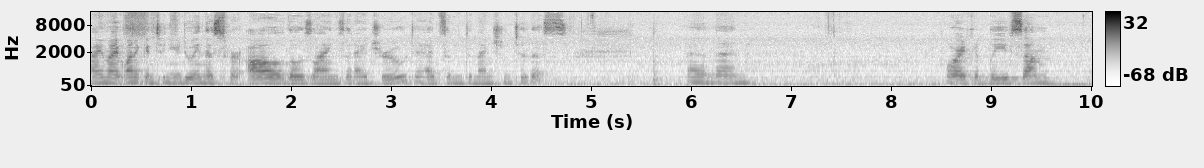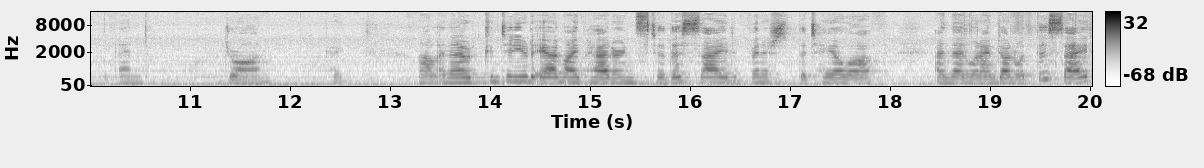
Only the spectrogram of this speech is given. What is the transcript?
I might want to continue doing this for all of those lines that I drew to add some dimension to this. And then, or I could leave some and drawn, okay? Um, and then I would continue to add my patterns to this side, finish the tail off, and then when I'm done with this side,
